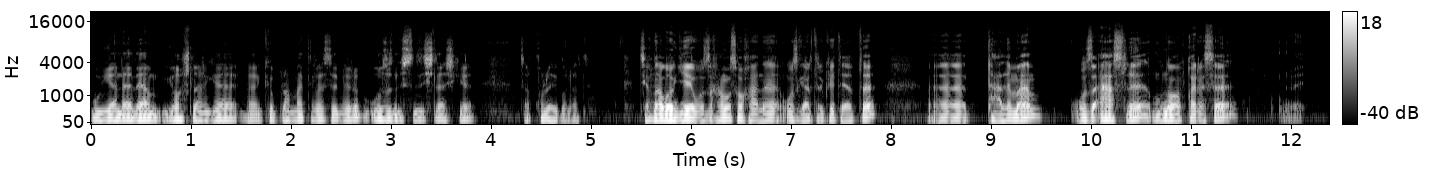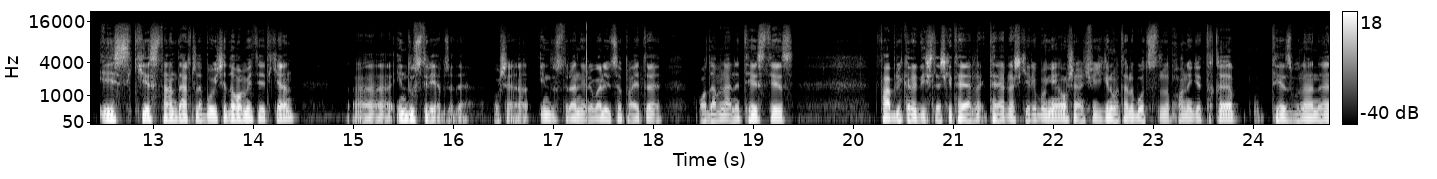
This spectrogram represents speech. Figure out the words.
u yanada ham yoshlarga e, ko'proq motivatsiya berib o'zini ustida ishlashga qulay bo'ladi. Texnologiya o'zi hamma sohani o'zgartirib ketyapti. Э, ta'lim ham o'zi asli bundoq olib qarasa eski standartlar bo'yicha davom etayotgan e, industriya bizada. O'sha industrialniy revolyutsiya payti odamlarni tez tez fabrikalarda ishlashga tayyorlash kerak bo'lgan. O'shaning uchun yigirmatalab o'ttiztalab xonaga tiqib tez bularni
